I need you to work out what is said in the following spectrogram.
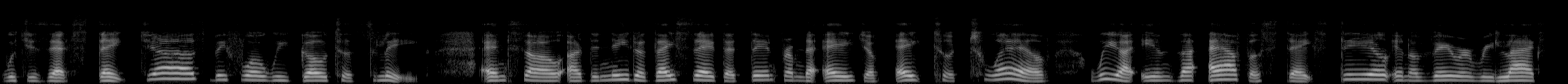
which is that state just before we go to sleep. And so, uh, Danita, they say that then from the age of 8 to 12, we are in the alpha state, still in a very relaxed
